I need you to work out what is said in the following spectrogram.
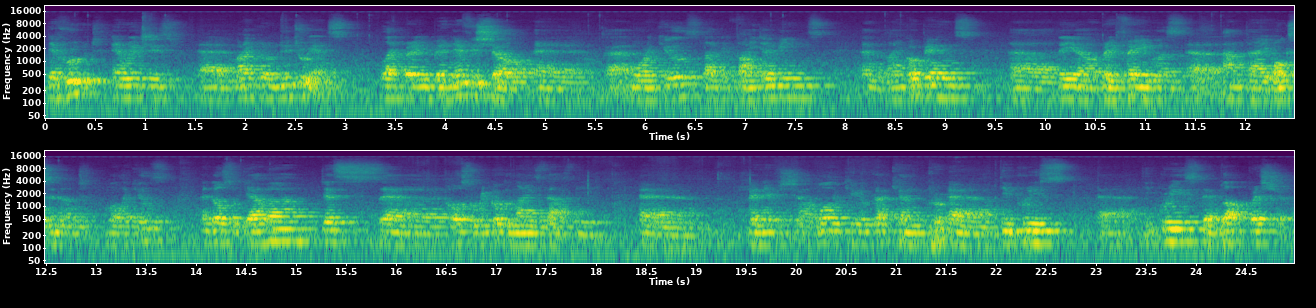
the fruit enriches uh, micronutrients like very beneficial uh, uh, molecules like vitamins and lycopenes. Uh, they are very famous uh, antioxidant molecules and also GABA just uh, also recognize that the uh, beneficial molecule that can uh, decrease uh, decrease the blood pressure.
